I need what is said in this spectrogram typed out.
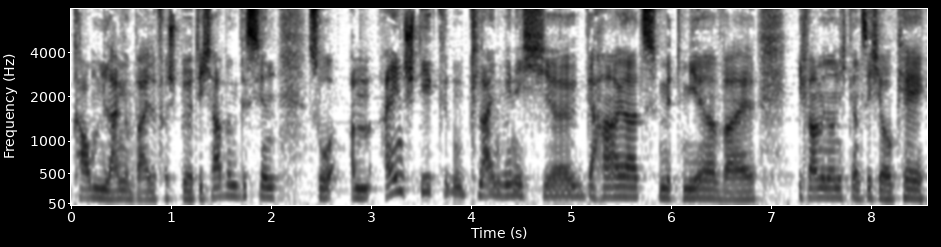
kaum Langeweile verspürt. Ich habe ein bisschen so am Einstieg ein klein wenig äh, gehadert mit mir, weil ich war mir noch nicht ganz sicher, okay,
